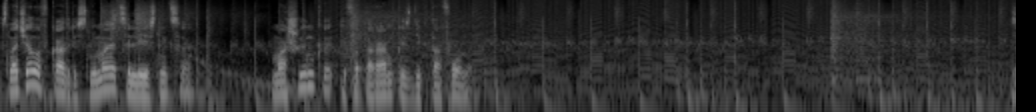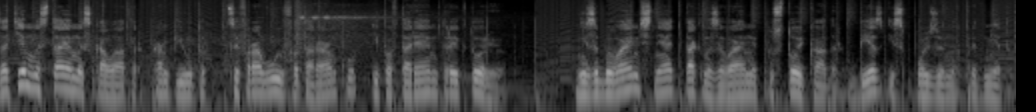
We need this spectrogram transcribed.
Сначала в кадре снимается лестница, машинка и фоторамка с диктофоном. Затем мы ставим эскалатор, компьютер, цифровую фоторамку и повторяем траекторию. Не забываем снять так называемый пустой кадр, без используемых предметов.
